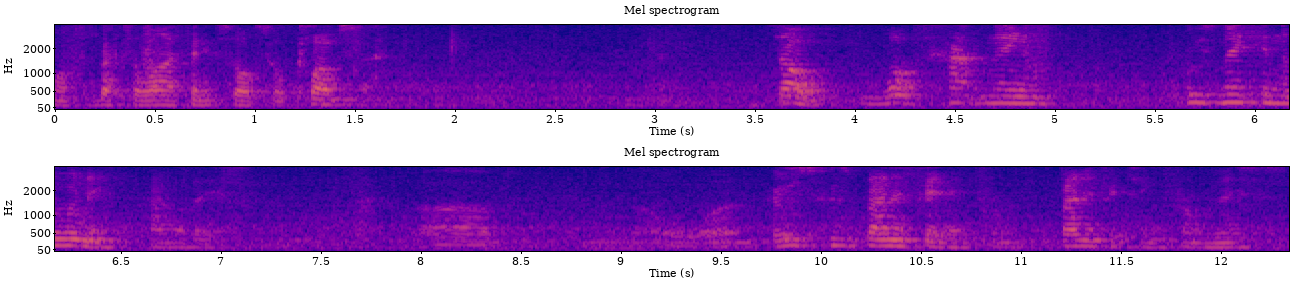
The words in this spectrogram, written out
want a better life, and it's also closer. So, what's happening? Who's making the money out of this? Um, no one. Who's who's benefiting from benefiting from this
